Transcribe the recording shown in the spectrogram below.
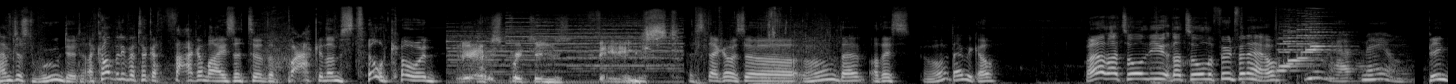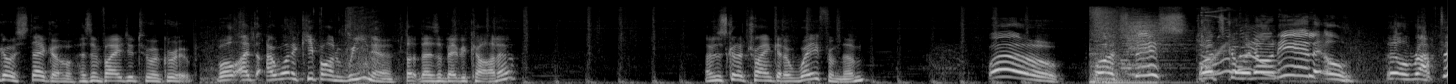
I'm just wounded. I can't believe I took a Thagomizer to the back and I'm still going. Yes, pretties. Feast. The stegos are. Oh, there. Are this? Oh, there we go. Well, that's all you. That's all the food for now. You have mail. Bingo Stego has invited you to a group. Well, I, I want to keep on Wiener but there's a baby Carno. I'm just going to try and get away from them. Whoa! What's this? What's going on here, little little raptor?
